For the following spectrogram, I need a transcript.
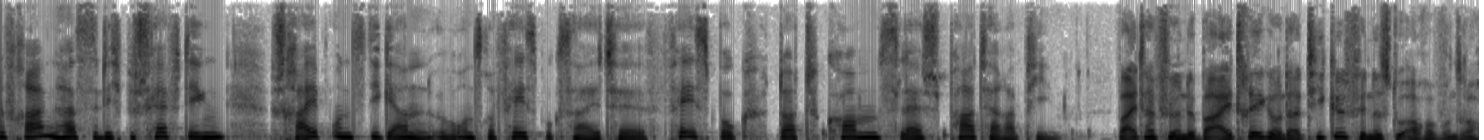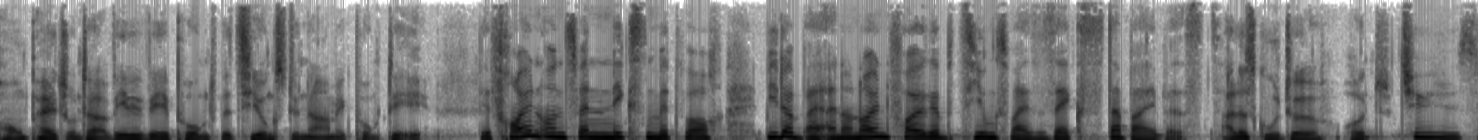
du Fragen hast, die dich beschäftigen, schreib uns die gern über unsere Facebook-Seite facebook.com slash Paartherapie. Weiterführende Beiträge und Artikel findest du auch auf unserer Homepage unter www.beziehungsdynamik.de. Wir freuen uns, wenn du nächsten Mittwoch wieder bei einer neuen Folge beziehungsweise sechs dabei bist. Alles Gute und tschüss.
